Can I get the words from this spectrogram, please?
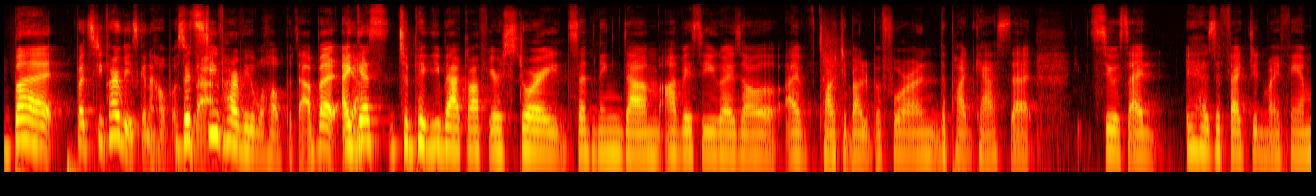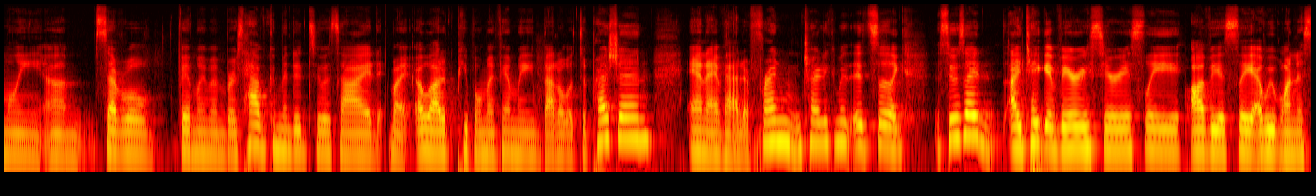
But But Steve Harvey is going to help us with but. Steve Harvey will help with that. But I Yeah. guess to piggyback off your story, something dumb. Obviously, you guys all I've talked about it before on the podcast that suicide it has affected my family. Um, several family members have committed suicide. My a lot of people in my family battle with depression, and I've had a friend try to commit. It's like suicide. I take it very seriously. Obviously, we want to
